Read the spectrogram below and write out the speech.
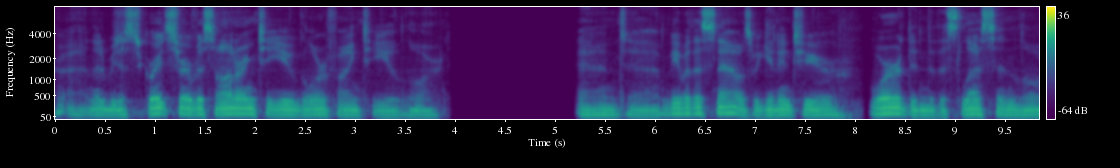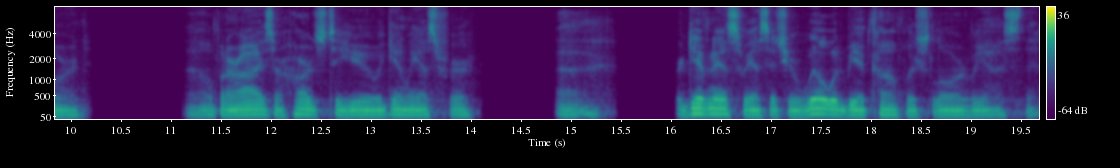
that it be just a great service, honoring to you, glorifying to you, Lord. And uh, be with us now as we get into your word, into this lesson, Lord. Uh, open our eyes, our hearts to you. Again, we ask for uh, forgiveness. We ask that your will would be accomplished, Lord. We ask that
